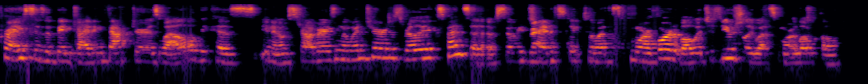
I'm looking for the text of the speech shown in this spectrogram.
price is a big driving factor as well because you know strawberries in the winter are just really expensive so we try to stick to what's more affordable which is usually what's more local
